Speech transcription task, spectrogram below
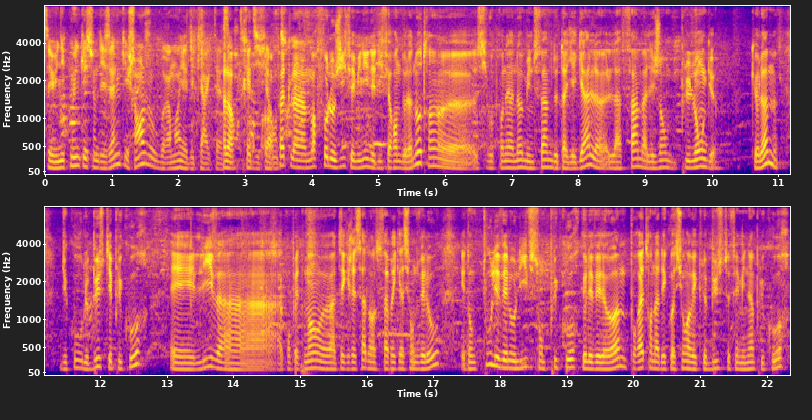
C'est uniquement une question de design qui change ou vraiment il y a des caractéristiques Alors, très différentes En fait, la morphologie féminine est différente de la nôtre. hein. Euh, si vous prenez un homme, une femme de taille égale, la femme a les jambes plus longues que l'homme. Du coup, le buste est plus court. Et Liv a, a complètement euh, intégré ça dans sa fabrication de vélos. Et donc, tous les vélos Liv sont plus courts que les vélos hommes pour être en adéquation avec le buste féminin plus court.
